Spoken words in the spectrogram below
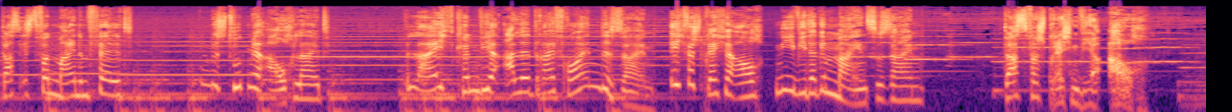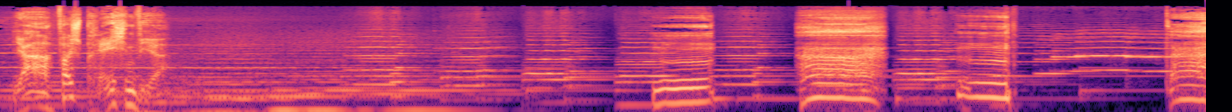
Das ist von meinem Feld. Es tut mir auch leid. Vielleicht können wir alle drei Freunde sein. Ich verspreche auch, nie wieder gemein zu sein. Das versprechen wir auch. Ja, versprechen wir. Hm. Ah. Hm. Da.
